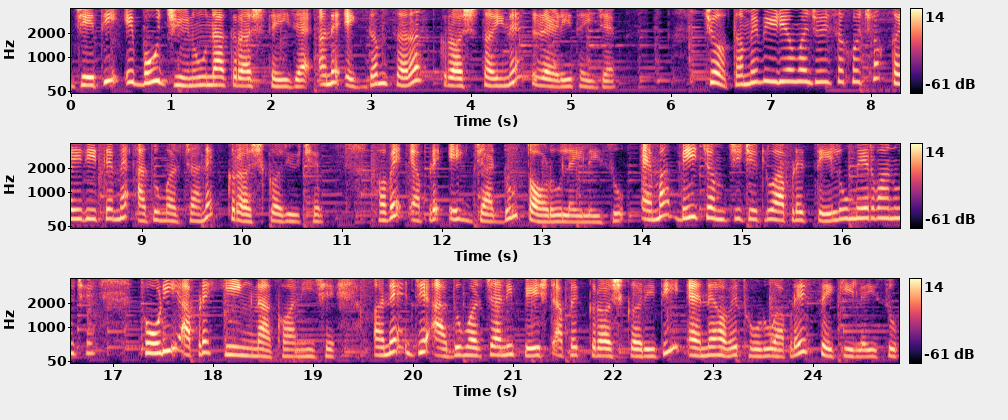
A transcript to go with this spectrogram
જેથી એ બહુ ઝીણું ના ક્રશ થઈ જાય અને એકદમ સરસ ક્રશ થઈને રેડી થઈ જાય. જો તમે વિડીયોમાં જોઈ શકો છો કઈ રીતે મેં આદુ મરચાંને ક્રશ કર્યું છે. હવે આપણે એક જાડું તોડું લઈ લઈશું. એમાં બે ચમચી જેટલું આપણે તેલ ઉમેરવાનું છે. થોડી આપણે હિંગ નાખવાની છે. અને જે આદુ મરચાંની પેસ્ટ આપણે ક્રશ કરી હતી, એને હવે થોડું આપણે શેકી લઈશું.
